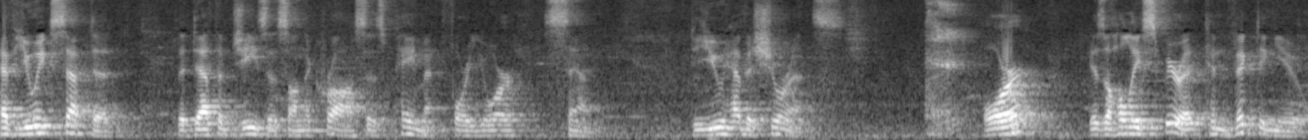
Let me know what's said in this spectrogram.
Have you accepted the death of Jesus on the cross as payment for your sin? Do you have assurance? Or is the Holy Spirit convicting you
